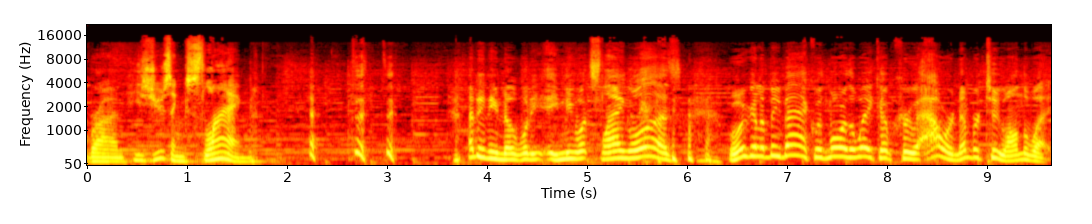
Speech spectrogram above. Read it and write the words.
Brian. He's using slang. I didn't even know what he, he knew what slang was. We're going to be back with more of the Wake Up Crew, hour number two on the way.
